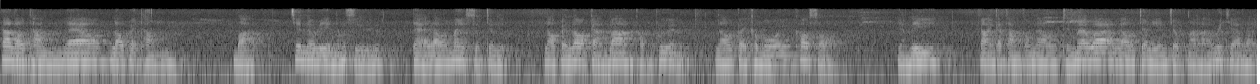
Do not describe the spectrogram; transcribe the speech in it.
ถ้าเราทำแล้วเราไปทำบาป เช่นเราเรียนหนังสือ แต่เราไม่สุจริต เราไปลอกการบ้านของเพื่อน เราไปขโมยข้อสอบ อย่างนี้การกระทำของเราถึงแม้ว่าเราจะเรียนจบมหาวิทยาลัย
